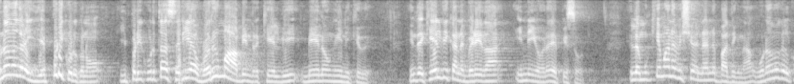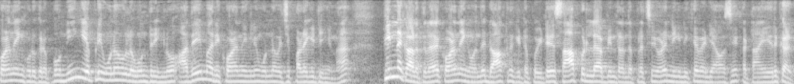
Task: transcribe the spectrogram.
உணவுகளை எப்படி கொடுக்கணும்? இப்படி கொடுத்தா சரியா வருமா? அப்படின்ற கேள்வி மேலோங்கி நிற்குது இந்த கேள்விக்கான விடை தான் இன்னையோட எபிசோட் இதில் முக்கியமான விஷயம் என்னென்னு பார்த்தீங்கன்னா உணவுகள் குழந்தைங்க கொடுக்குறப்போ நீங்கள் எப்படி உணவுகளை உண்றீங்களோ அதே மாதிரி குழந்தைங்களையும் உண்ண வச்சு பழகிட்டீங்கன்னா பின்ன காலத்தில் குழந்தைங்க வந்து டாக்டர் கிட்ட போயிட்டு சாப்பிடல அப்படின்ற அந்த பிரச்சனையோடு நீங்கள் நிற்க வேண்டிய அவசியம் கட்டாயம் இருக்காது.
